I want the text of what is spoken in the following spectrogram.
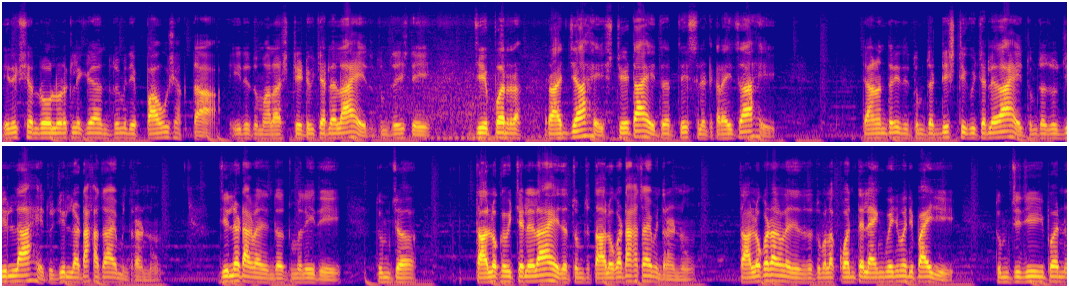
इलेक्शन रोलवर क्लिक केल्यानंतर तुम्ही ते पाहू शकता. इथे तुम्हाला स्टेट विचारलेलं आहे. तर तुमचं इथे जे पर राज्य आहे स्टेट आहे तर ते सिलेक्ट करायचं आहे. त्यानंतर इथे तुमचं डिस्ट्रिक्ट विचारलेला आहे. तुमचा जो जिल्हा आहे तो जिल्हा टाकायचा आहे मित्रांनो. जिल्हा टाकल्यानंतर तुम्हाला इथे तुमचं तालुका विचारलेला आहे. तर तुमचा तालुका टाकायचा आहे मित्रांनो. तालुका टाकल्यानंतर तुम्हाला कोणत्या लँग्वेजमध्ये पाहिजे? तुमची जी पण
